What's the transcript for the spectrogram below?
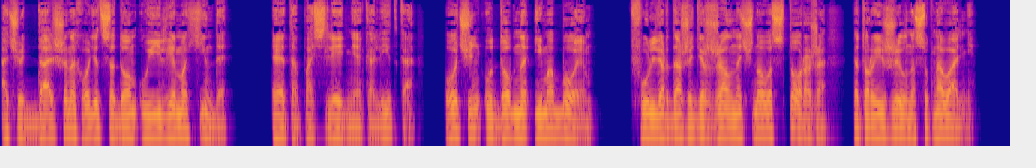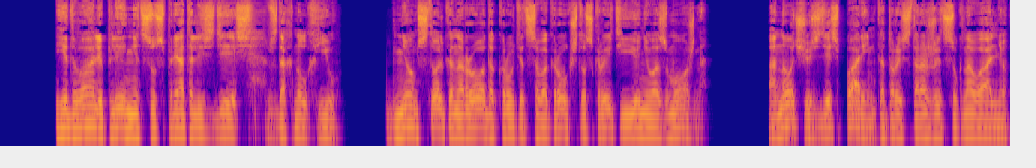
а чуть дальше находится дом Уильяма Хинде. Эта последняя калитка очень удобна им обоим. Фуллер даже держал ночного сторожа, который жил на сукновальне. «Едва ли пленницу спрятали здесь», — вздохнул Хью. «Днем столько народа крутится вокруг, что скрыть ее невозможно. А ночью здесь парень, который сторожит сукновальню,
